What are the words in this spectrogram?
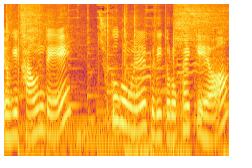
여기 가운데에 축구공을 그리도록 할게요.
